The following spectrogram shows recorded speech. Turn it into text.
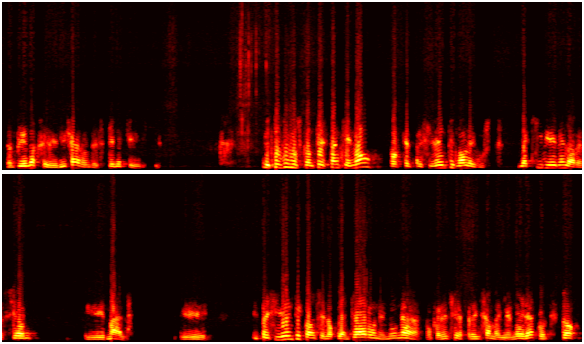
están pidiendo que se dirija a donde se tiene que dirigir. Entonces nos contestan que no, porque el presidente no le gusta. Y aquí viene la versión eh, mala. Eh, el presidente, cuando se lo plantearon en una conferencia de prensa mañanera, contestó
